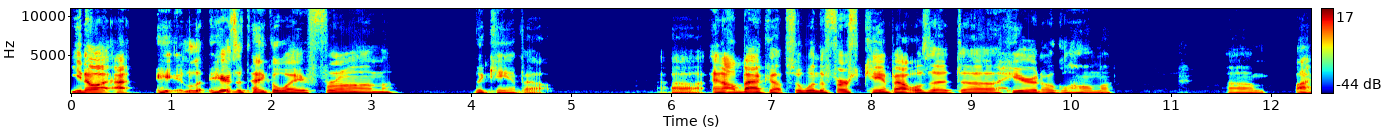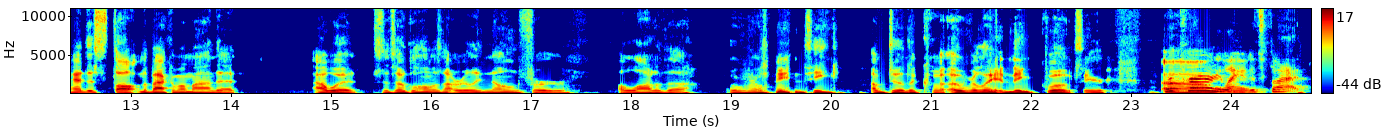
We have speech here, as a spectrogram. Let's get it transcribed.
you know, I, I he- look, here's a takeaway from the camp out, uh, and I'll back up. So when the first camp out was at uh, here in Oklahoma, um, I had this thought in the back of my mind that I would, since Oklahoma's not really known for a lot of the overlanding. I'm doing the qu- overlanding quotes here. We're Um, prairie land. It's flat.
